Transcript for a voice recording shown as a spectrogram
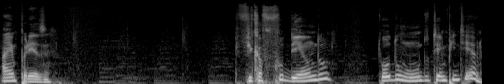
a empresa. Fica fudendo todo mundo o tempo inteiro.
